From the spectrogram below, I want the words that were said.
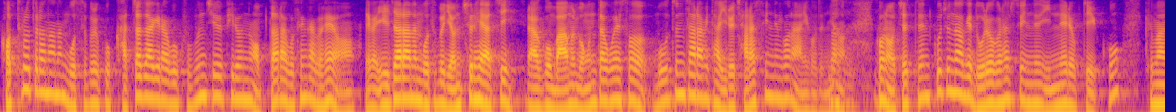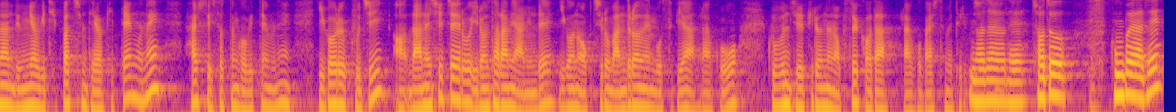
겉으로 드러나는 모습을 꼭 가짜 자기라고 구분 지을 필요는 없다라고 생각을 해요. 내가 일 잘하는 모습을 연출해야지라고 마음을 먹는다고 해서 모든 사람이 다 일을 잘할 수 있는 건 아니거든요. 그건 어쨌든 꾸준하게 노력을 할 수 있는 인내력도 있고 그만한 능력이 뒷받침되었기 때문에 할 수 있었던 거기 때문에 이거를 굳이 아, 나는 실제로 이런 사람이 아닌데 이거는 억지로 만들어낸 모습이야 라고 구분 지을 필요는 없을 거다 라고 말씀을 드리고 싶습니다. 맞아요. 네. 저도 공부해야지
